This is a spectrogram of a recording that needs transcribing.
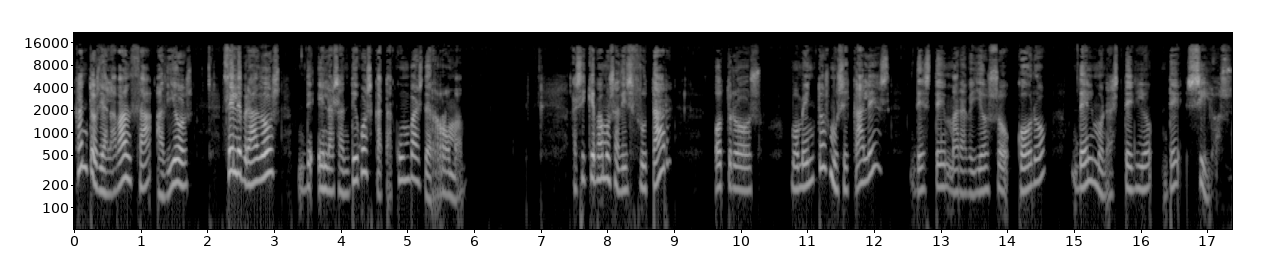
cantos de alabanza a Dios celebrados en las antiguas catacumbas de Roma. Así que vamos a disfrutar otros momentos musicales de este maravilloso coro del monasterio de Silos.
